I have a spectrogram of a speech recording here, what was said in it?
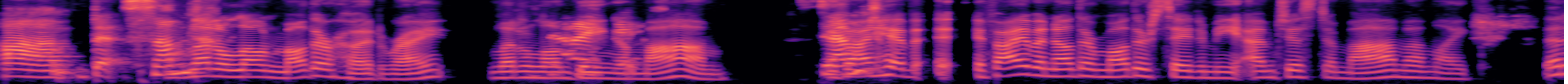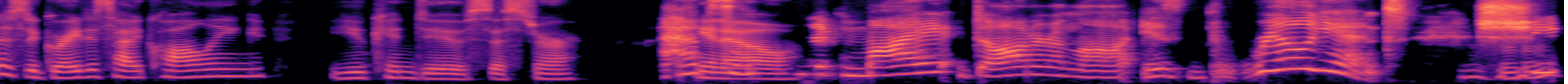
Um, that some let alone motherhood, right? Let alone being a mom if I have if I have another mother say to me, "I'm just a mom," I'm like, that is the greatest high calling you can do, sister. Absolutely. You know, like my daughter-in-law is brilliant. Mm-hmm. She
